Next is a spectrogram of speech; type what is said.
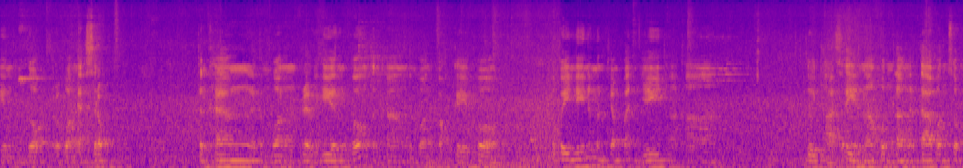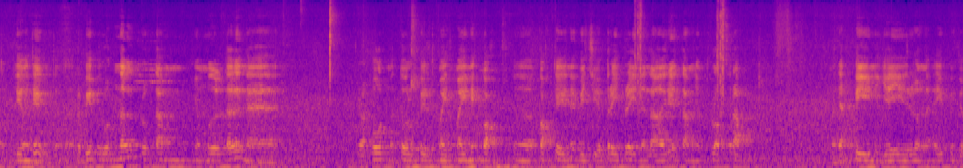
នៀមទម្លាប់របស់អ្នកស្រុកទាំងខាងតំបន់ព្រះវិហារផងទាំងខាងតំបន់កោះកេរផងប្រពៃណីហ្នឹងមិនចាំបាច់និយាយថាថា ដូចថាស្អីណាពុនឡើងតាបុនសុខទៀងទេរបៀបរស់នៅព្រោះតាមខ្ញុំមើលទៅណារហូតមកទល់ពេលថ្មីថ្មីនេះកោះកោះគេនេះវាជាព្រៃព្រៃនៅឡើយទេតាមខ្ញុំធ្លាប់ស្រាប់ម្ដងពីរនិយាយរឿងអីពីវា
